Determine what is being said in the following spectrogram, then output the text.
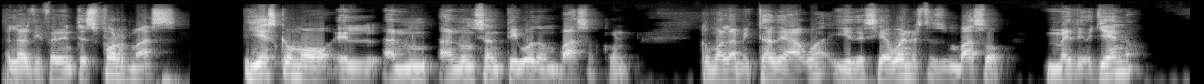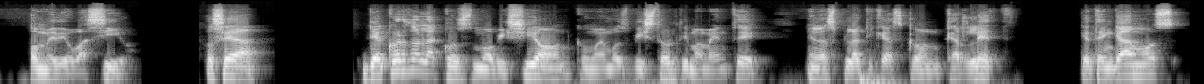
las diferentes formas. Y es como el anuncio antiguo de un vaso con como a la mitad de agua y decía, bueno, este es un vaso medio lleno o medio vacío. O sea, de acuerdo a la cosmovisión, como hemos visto últimamente en las pláticas con Carlet, que tengamos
